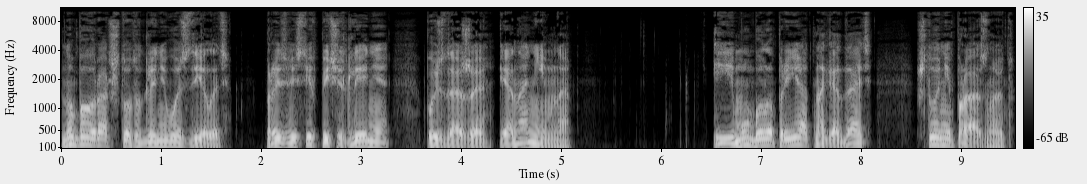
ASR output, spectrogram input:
но был рад что-то для него сделать, произвести впечатление, пусть даже и анонимно и ему было приятно гадать, что они празднуют.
